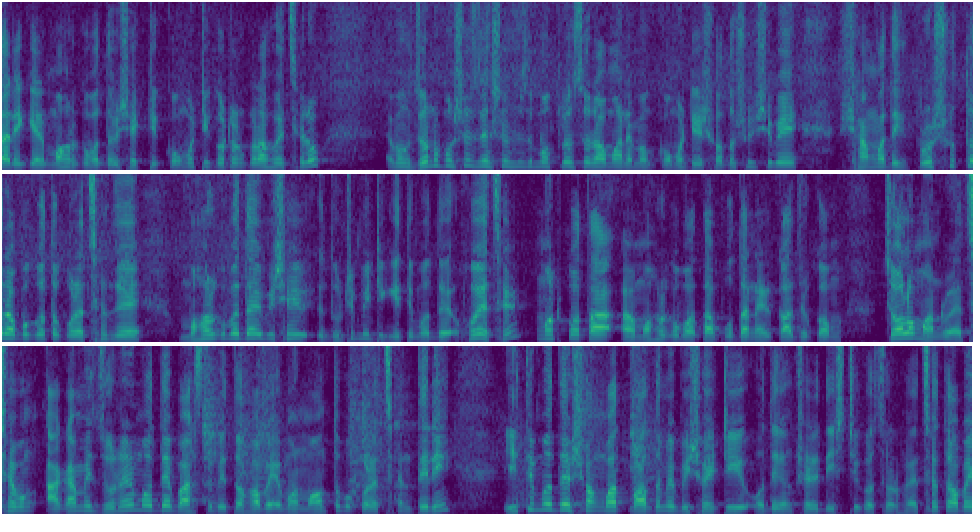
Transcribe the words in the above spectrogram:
তারিখের মহর্গবত বিষয়ে একটি কমিটি গঠন করা হয়েছিল। এবং জনপ্রশাসন জ্যেষ্ঠ সচিব মোখলেসুর রহমান এবং কমিটির সদস্য হিসেবে সাংবাদিক প্রশ্নোত্তর অবগত করেছেন যে মহর্গবতায় বিষয়ে দুটি মিটিং ইতিমধ্যে হয়েছে। মোট কথা মহর্গবতা প্রদানের কার্যক্রম চলমান রয়েছে এবং আগামী জুনের মধ্যে বাস্তবিত হবে এমন মন্তব্য করেছেন তিনি। ইতিমধ্যে সংবাদ মাধ্যমে বিষয়টি অধিকাংশের দৃষ্টিগোচর হয়েছে, তবে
